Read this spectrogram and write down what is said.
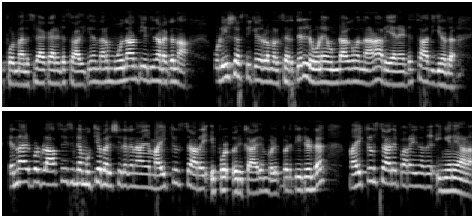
ഇപ്പോൾ മനസ്സിലാക്കാനായിട്ട് സാധിക്കുന്നത്. എന്നാൽ മൂന്നാം തീയതി നടക്കുന്ന ഒഡീഷ എഫ് സിക്കെതിരെയുള്ള മത്സരത്തിൽ ലൂണ ഉണ്ടാകുമെന്നാണ് അറിയാനായിട്ട് സാധിക്കുന്നത്. എന്നാൽ ഇപ്പോൾ ബ്ലാസ്റ്റേഴ്സിന്റെ മുഖ്യ പരിശീലകനായ മൈക്കിൾ സ്റ്റാറെ ഇപ്പോൾ ഒരു കാര്യം വെളിപ്പെടുത്തിയിട്ടുണ്ട്. മൈക്കിൾ സ്റ്റാറെ പറയുന്നത് ഇങ്ങനെയാണ്.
